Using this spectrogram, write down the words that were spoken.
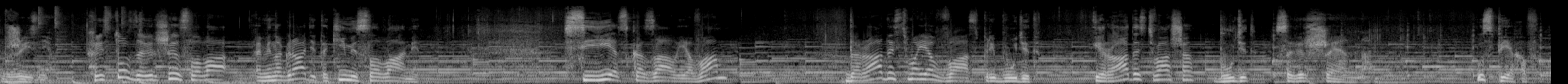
в жизни. Христос завершил слова о винограде такими словами. «Сие сказал я вам, да радость моя в вас прибудет, и радость ваша будет совершенна». Успехов!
